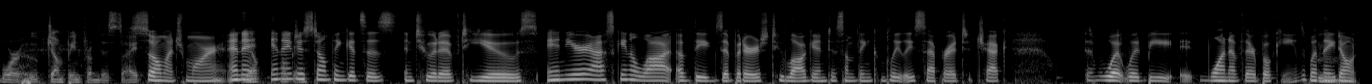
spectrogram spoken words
more hoop jumping from this site. So much more. And Yep, it, and I just don't think it's as intuitive to use. And you're asking a lot of the exhibitors to log into something completely separate to check what would be eh, one of their bookings when they Mhm. don't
